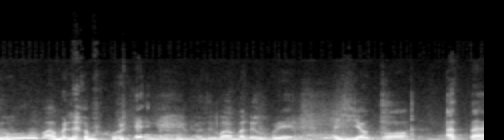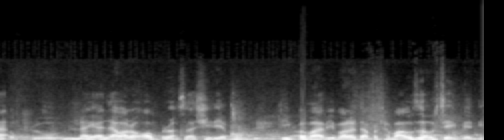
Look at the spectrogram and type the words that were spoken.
သူမှမလုပ်ဘူးတဲ့ဘယ်သူမှမလုပ်ဘူးတဲ့အယုတ်ကောအတန်ဟိုနိုင်ငံခြားမှာတော့ opera ဆိုတာရှိတယ်ပေါ့ဒီဗမာပြည်မှာတော့ဒါပထမဦးဆုံးအချိန်ပဲဒီ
